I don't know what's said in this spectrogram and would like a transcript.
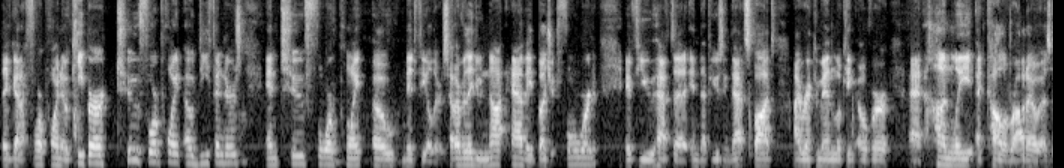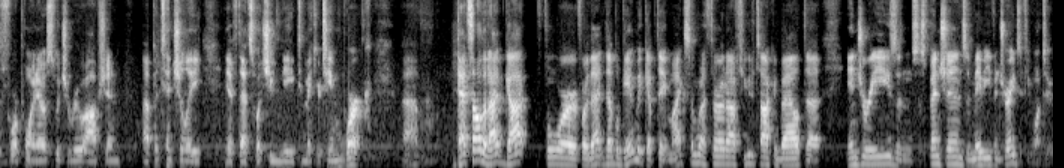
They've got a 4.0 keeper, two 4.0 defenders, and two 4.0 midfielders. However, they do not have a budget forward. If you have to end up using that spot, I recommend looking over at Hunley at Colorado as a 4.0 switcheroo option, uh, potentially, if that's what you need to make your team work. Um, that's all that I've got for for that double game week update, Mike. So I'm going to throw it off to you to talk about uh, injuries and suspensions and maybe even trades if you want to.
